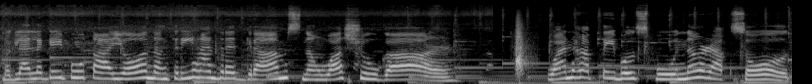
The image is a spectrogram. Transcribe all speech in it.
Maglalagay po tayo ng 300 grams ng wash sugar. 1 half tablespoon ng rock salt.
